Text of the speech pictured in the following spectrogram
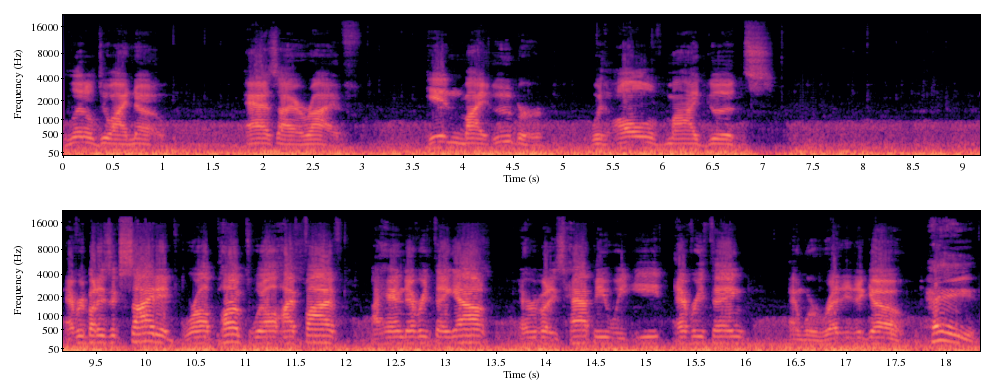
little do I know, as I arrive in my Uber with all of my goods. Everybody's excited. We're all pumped. We all high five. I hand everything out. Everybody's happy. We eat everything, and we're ready to go. Hey,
